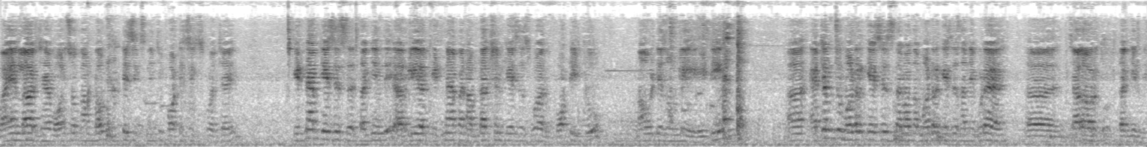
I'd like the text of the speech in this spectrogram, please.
by and large have also come down 56 నుంచి 46 కి వచ్చాయి కిడ్నాప్ కేసెస్ తగ్గింది. Earlier kidnap and abduction cases were 42 now it is only 18 attempt murder cases తర్వాత మర్డర్ కేసెస్ అన్ని కూడా చాలా వరకు తగ్గింది.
